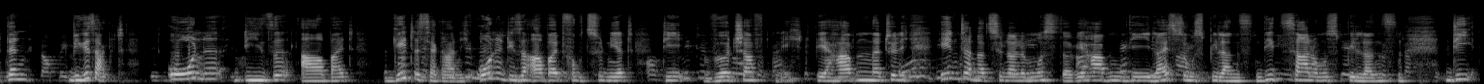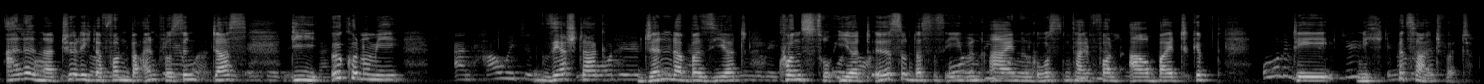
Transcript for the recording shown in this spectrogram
Denn, wie gesagt, ohne diese Arbeit geht es ja gar nicht. Ohne diese Arbeit funktioniert die Wirtschaft nicht. Wir haben natürlich internationale Muster. Wir haben die Leistungsbilanzen, die Zahlungsbilanzen, die alle natürlich davon beeinflusst sind, dass die Ökonomie sehr stark genderbasiert konstruiert ist und dass es eben einen großen Teil von Arbeit gibt, die nicht bezahlt wird.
